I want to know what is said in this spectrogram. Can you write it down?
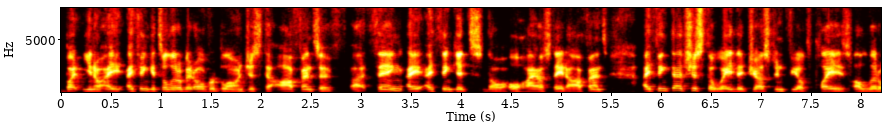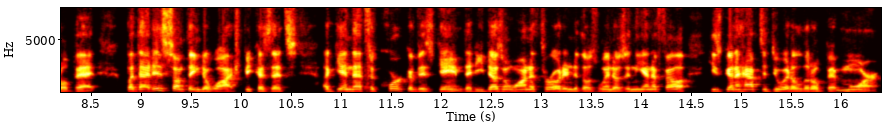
But you know, I, I think it's a little bit overblown just the offensive uh, thing. I, I, think it's the Ohio State offense. I think that's just the way that Justin Fields plays a little bit. But that is something to watch because that's again that's a quirk of his game that he doesn't want to throw it into those windows. In the NFL, he's going to have to do it a little bit more.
